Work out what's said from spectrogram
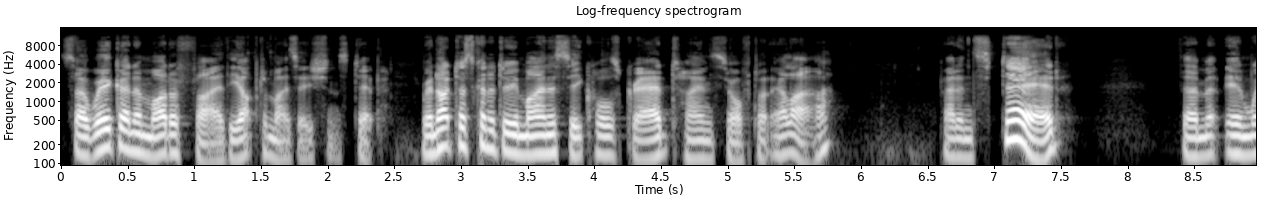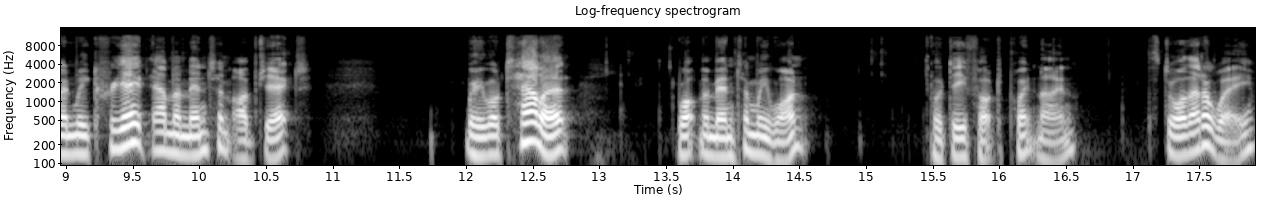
So we're going to modify the optimization step. We're not just going to do minus equals grad times self.lr, but instead, the, and when we create our momentum object, we will tell it what momentum we want, or default to 0.9, store that away,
